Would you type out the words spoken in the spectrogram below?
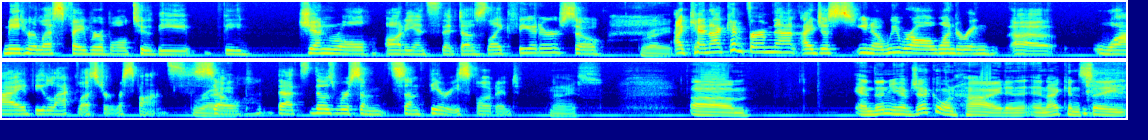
made her less favorable to the the general audience that does like theater. So Right. I cannot confirm that. I just, you know, we were all wondering uh, why the lackluster response. So that's those were some some theories floated. Nice. Um, and then you have Jekyll and Hyde, and and I can say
